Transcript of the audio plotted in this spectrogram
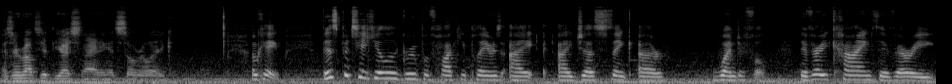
as they're about to hit the ice tonight against Silver Lake? Okay, this particular group of hockey players, I I just think are wonderful. They're very kind. They're very,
